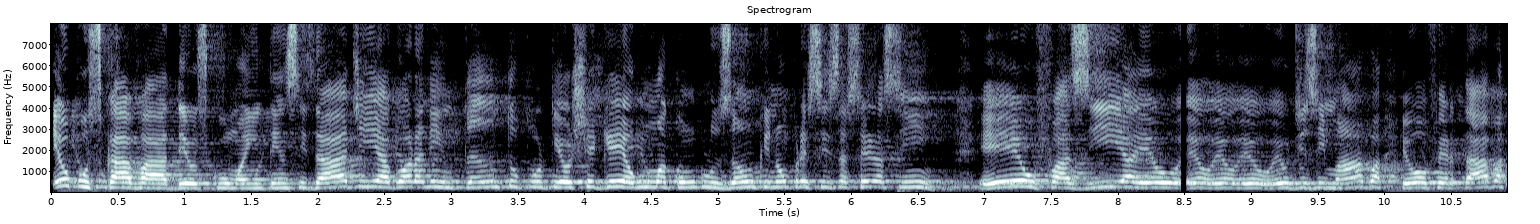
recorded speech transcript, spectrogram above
eu buscava a Deus com uma intensidade e agora nem tanto, porque eu cheguei a uma conclusão que não precisa ser assim. Eu fazia, eu, eu, eu, eu, eu dizimava, eu ofertava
